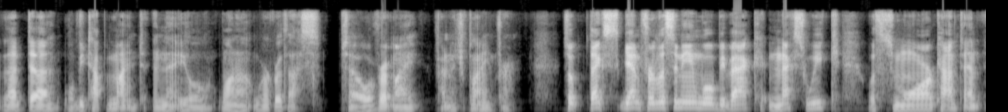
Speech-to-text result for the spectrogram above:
that uh, will be top of mind and that you'll want to work with us. So, over at my financial planning firm. So thanks again for listening. We'll be back next week with some more content,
